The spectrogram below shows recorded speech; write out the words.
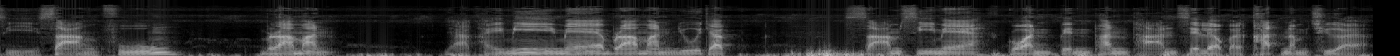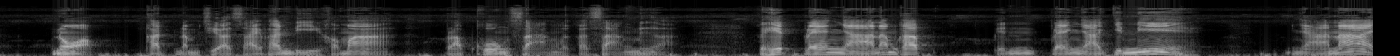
สีสางฝูงบรามัน อยากให้มีแม่บรามันอยู่จักสามสี่แม่ก่อนเป็นพันธุ์ฐานเสร็จแล้วก็คัดนำเชื่อนอก คัดนำเชื่อสายพันธุ์ดีเข้ามา ปรับโครงสร้างแล้วก็สร้างเนื้อก็เฮ็ดแปลงหญ้าน้ำครับ เป็นแปลงหญ้ากินนี่หญ้าน่าย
